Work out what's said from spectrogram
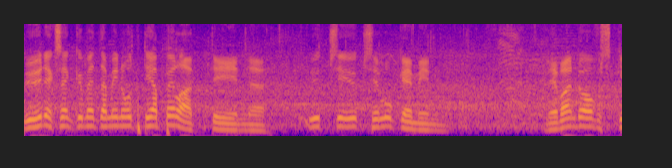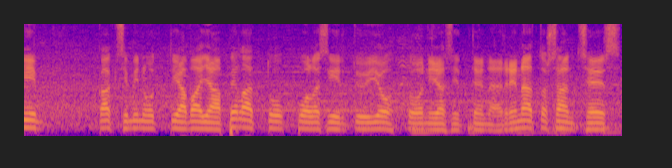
90 minuuttia pelattiin. Yksi yksi lukemin. Lewandowski kaksi minuuttia vajaa pelattu, puolella siirtyy johtoon ja sitten Renato Sanchez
